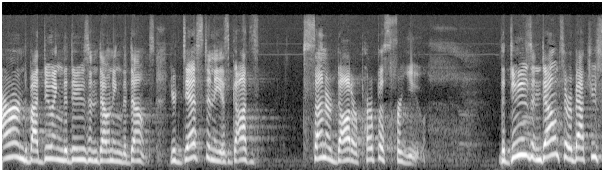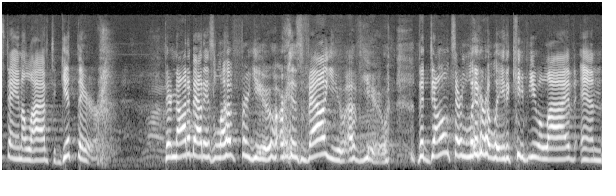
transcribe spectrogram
earned by doing the do's and don'ting the don'ts. Your destiny is God's son or daughter purpose for you. The do's and don'ts are about you staying alive to get there. They're not about his love for you or his value of you. The don'ts are literally to keep you alive and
